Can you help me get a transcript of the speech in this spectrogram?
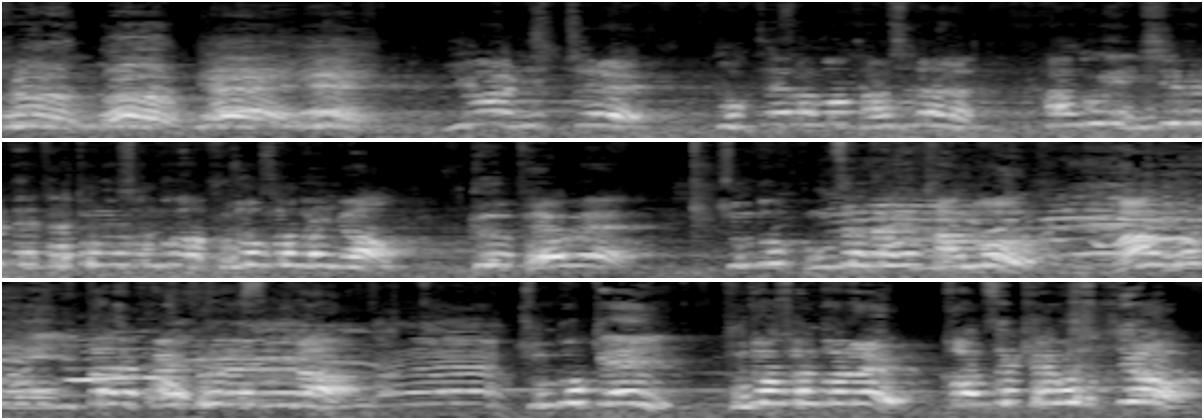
중국 개인. 6월 27일 국제선거 당시자는 한국의 21대 대통령 선거가 부정선거이며 그 배후에 중국 공산당의 간부 왕건영이 있다는 발표를 했습니다. 중국 개인 부정선거를 검색해 보십시오.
